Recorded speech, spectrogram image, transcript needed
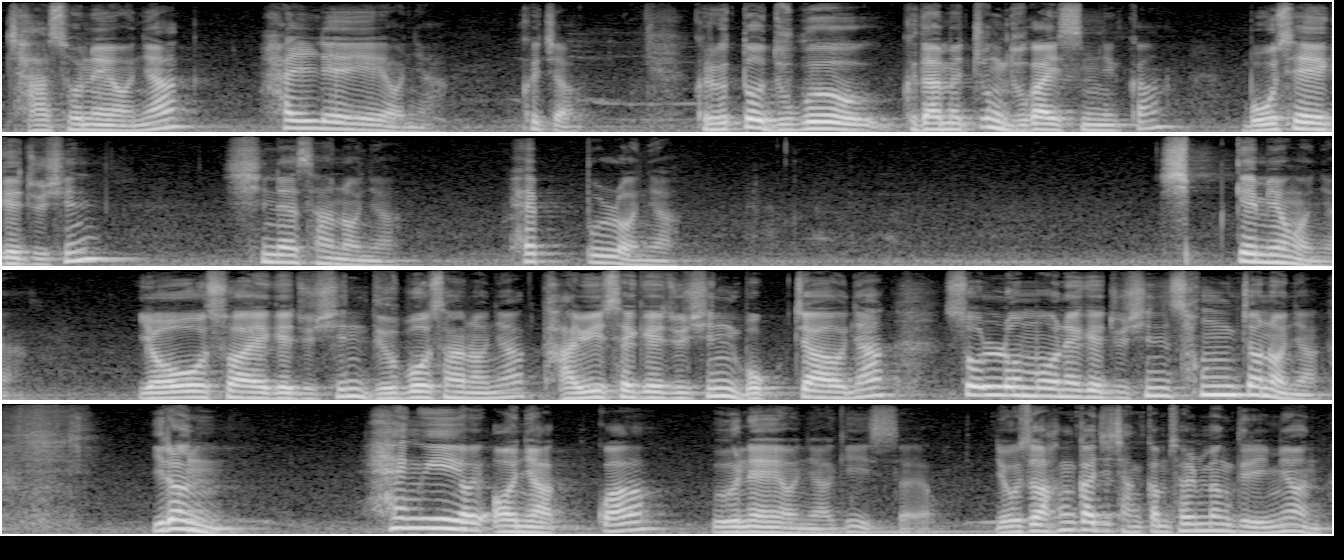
자손의 언약, 할례의 언약, 그죠? 그리고 또 누구 그 다음에 쭉 누가 있습니까? 모세에게 주신 신의 산 언약, 횃불 언약, 십계명 언약, 여호수아에게 주신 느보산 언약, 다윗에게 주신 목자 언약, 솔로몬에게 주신 성전 언약 이런 행위 언약과 은혜 언약이 있어요. 여기서 한 가지 잠깐 설명드리면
